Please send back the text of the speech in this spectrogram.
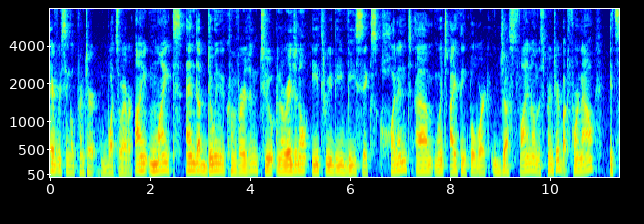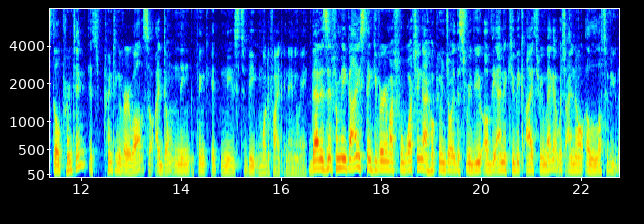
every single printer whatsoever. I might end up doing a conversion to an original E3D V6 hot end, um, which I think will work just fine on this printer. But for now, it's still printing, it's printing very well, so I don't think it needs to be modified in any way. That is it for me guys, thank you very much for watching. I hope you enjoyed this review of the Anycubic i3 Mega, which I know a lot of you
